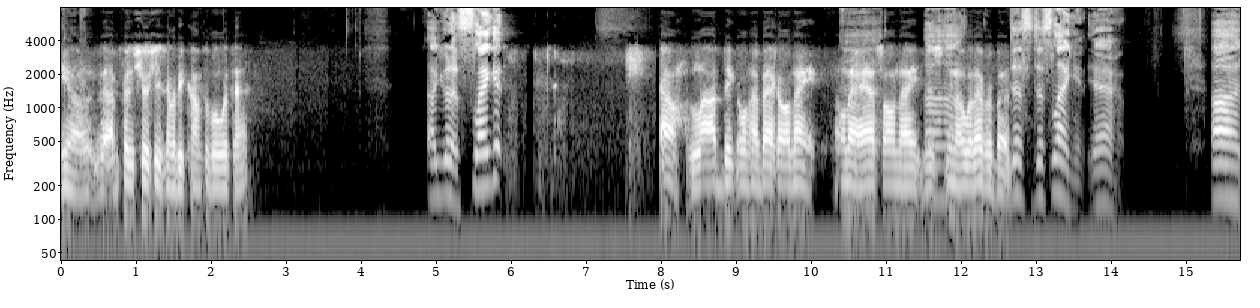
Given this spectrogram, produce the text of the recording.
You know, I'm pretty sure she's going to be comfortable with that. Are you gonna slang it? Oh, lob dick on her back all night, on her ass all night, just you know whatever. But Just just slang it, yeah. Uh,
